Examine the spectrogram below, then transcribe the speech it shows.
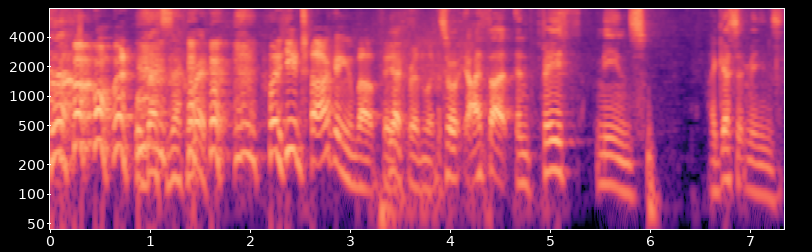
well, that's exactly right. what are you talking about? Faith Yeah, friendly. So I thought, and faith means, I guess it means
